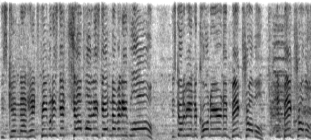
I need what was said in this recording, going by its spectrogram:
He's getting that HP, but he's getting shot while he's getting them, and he's low. He's going to be in the corner here and in big trouble. In big trouble.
